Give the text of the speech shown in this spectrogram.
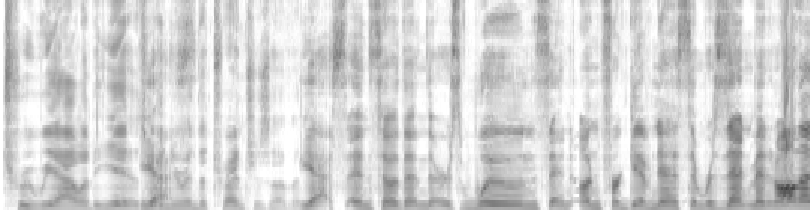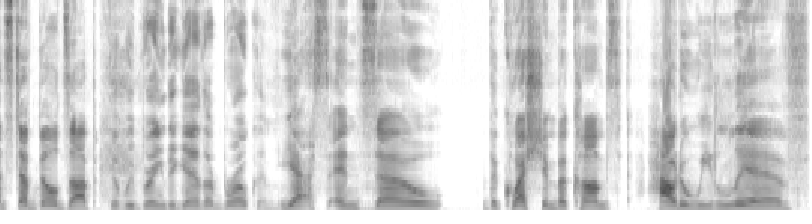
true reality is Yes. when you're in the trenches of it. Yes. And so then there's wounds and unforgiveness and resentment and all that stuff builds up. That we bring together broken. Yes. And so the question becomes how do we live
